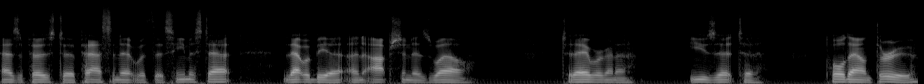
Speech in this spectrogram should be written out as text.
as opposed to passing it with this hemostat. That would be a, an option as well. Today we're going to use it to pull down through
